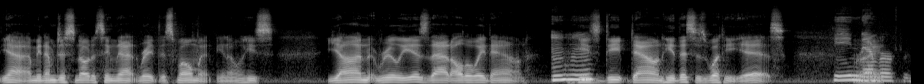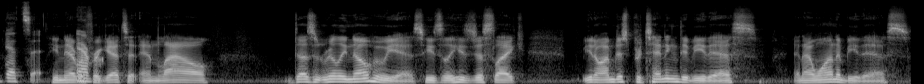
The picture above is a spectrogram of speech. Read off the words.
yeah i mean i'm just noticing that right this moment you know? He's Yan really is that all the way down. Mm-hmm. he's deep down. He this is what he is. He right. never forgets it. he never ever. forgets it. And Lau doesn't really know who he is. He's he's just like you know i'm just pretending to be this and i want to be this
